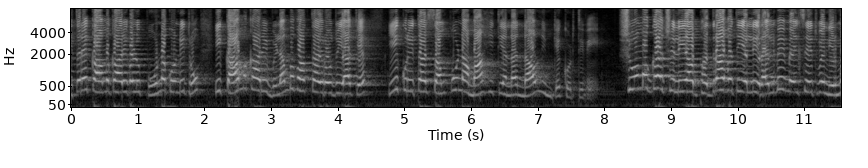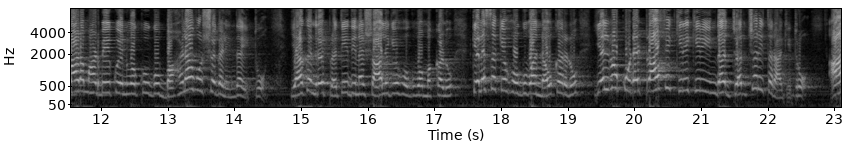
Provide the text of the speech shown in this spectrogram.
ಇತರೆ ಕಾಮಗಾರಿಗಳು ಪೂರ್ಣಗೊಂಡಿದ್ರು ಈ ಕಾಮಗಾರಿ ವಿಳಂಬವಾಗ್ತಾ ಇರೋದು ಯಾಕೆ? ಈ ಕುರಿತ ಸಂಪೂರ್ಣ ಮಾಹಿತಿಯನ್ನ ನಾವು ನಿಮ್ಗೆ ಕೊಡ್ತೀವಿ. ಶಿವಮೊಗ್ಗ ಜಿಲ್ಲೆಯ ಭದ್ರಾವತಿಯಲ್ಲಿ ರೈಲ್ವೆ ಮೇಲ್ಸೇತುವೆ ನಿರ್ಮಾಣ ಮಾಡಬೇಕು ಎನ್ನುವ ಕೂಗು ಬಹಳ ವರ್ಷಗಳಿಂದ ಇತ್ತು. ಯಾಕಂದ್ರೆ ಪ್ರತಿದಿನ ಶಾಲೆಗೆ ಹೋಗುವ ಮಕ್ಕಳು, ಕೆಲಸಕ್ಕೆ ಹೋಗುವ ನೌಕರರು ಎಲ್ಲರೂ ಕೂಡ ಟ್ರಾಫಿಕ್ ಕಿರಿಕಿರಿಯಿಂದ ಜರ್ಜರಿತರಾಗಿದ್ರು. ಆ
